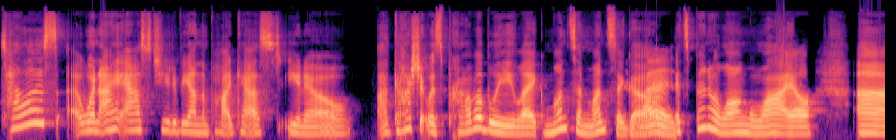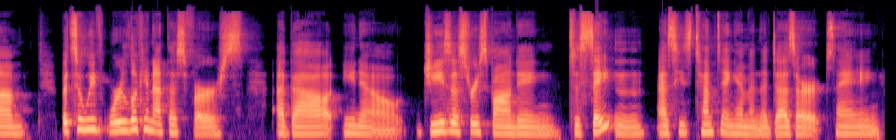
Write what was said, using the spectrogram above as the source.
tell us uh, when I asked you to be on the podcast, you know, uh, gosh, it was probably like months and months ago. It it's been a long while. Um, but so we've, we're looking at this verse about, you know, Jesus responding to Satan as he's tempting him in the desert, saying,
